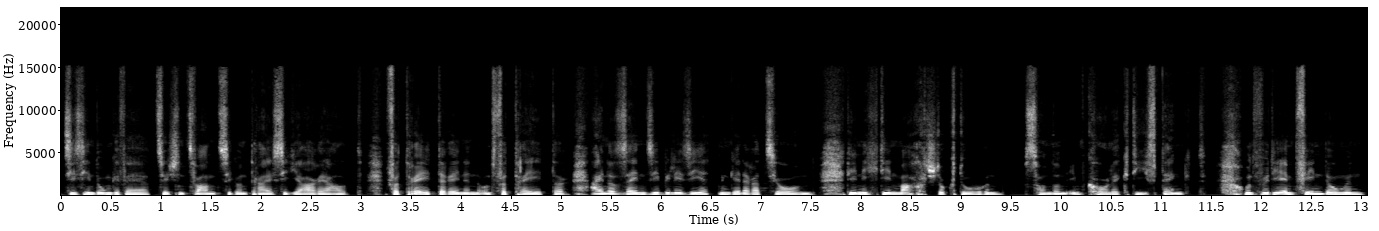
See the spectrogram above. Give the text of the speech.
Sie sind ungefähr zwischen 20 und 30 Jahre alt, Vertreterinnen und Vertreter einer sensibilisierten Generation, die nicht in Machtstrukturen, sondern im Kollektiv denkt und für die Empfindungen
